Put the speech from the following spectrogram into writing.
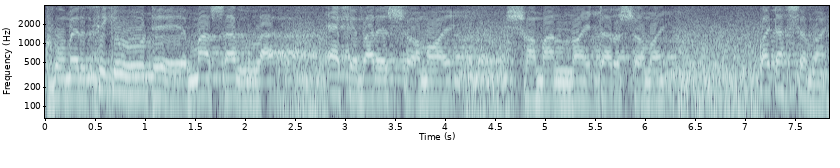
ঘুমের থেকে উঠে মাসাল্লাহ একেবারে সময়, সমান নয়টার সময়, কয়টার সময়?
